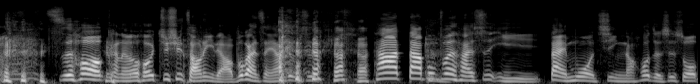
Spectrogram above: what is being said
之后可能会继续找你聊。不管怎样，就是他大部分还是以戴墨镜，然后或者是说，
